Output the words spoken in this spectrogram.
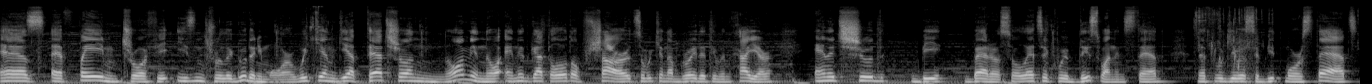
as a fame trophy isn't really good anymore. We can get Tetron Nomino and it got a lot of shards so we can upgrade it even higher and it should be better. So let's equip this one instead. That will give us a bit more stats.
